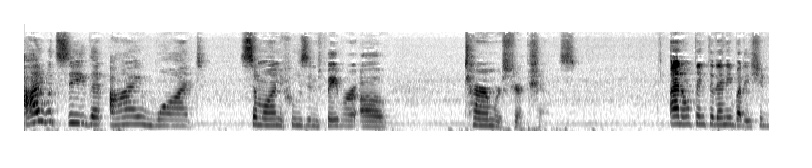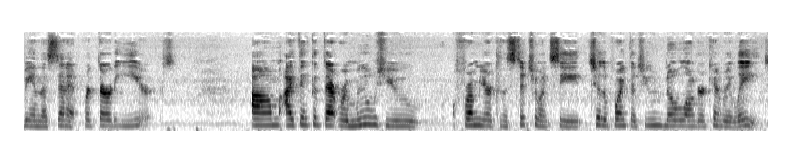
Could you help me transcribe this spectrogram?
I would say that I want someone who's in favor of term restrictions. I don't think that anybody should be in the Senate for 30 years. Um, I think that that removes you from your constituency to the point that you no longer can relate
